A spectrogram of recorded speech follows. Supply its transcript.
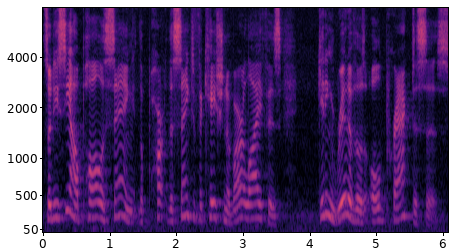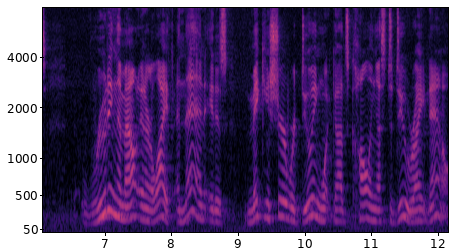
So do you see how Paul is saying the part the sanctification of our life is getting rid of those old practices, rooting them out in our life, and then it is making sure we're doing what God's calling us to do right now.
